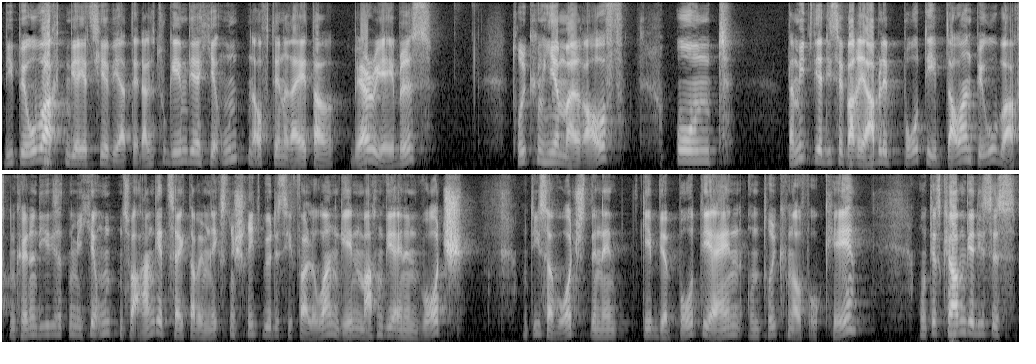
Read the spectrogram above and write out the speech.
wie beobachten wir jetzt hier Werte? Dazu gehen wir hier unten auf den Reiter Variables, drücken hier mal rauf und damit wir diese Variable Boti dauernd beobachten können, die ist nämlich hier unten zwar angezeigt, aber im nächsten Schritt würde sie verloren gehen, machen wir einen Watch. Und dieser Watch, den geben wir Boti ein und drücken auf OK. Und jetzt haben wir dieses,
